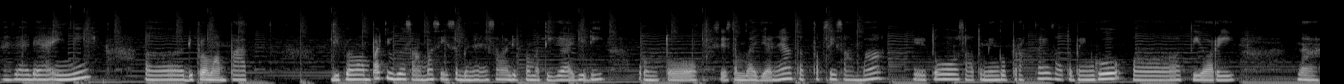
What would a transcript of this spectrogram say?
nah si ADH ini uh, diploma 4 diploma 4 juga sama sih sebenarnya sama diploma 3 jadi untuk sistem belajarnya tetap sih sama yaitu satu minggu praktek satu minggu uh, teori. Nah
